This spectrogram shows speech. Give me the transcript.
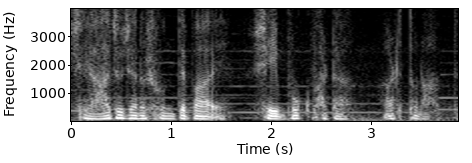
সে আজও যেন শুনতে পায় সেই বুক ফাটা আর্তনাদ।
